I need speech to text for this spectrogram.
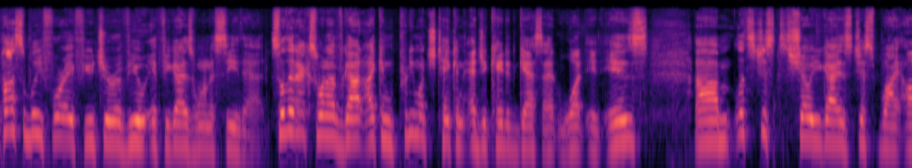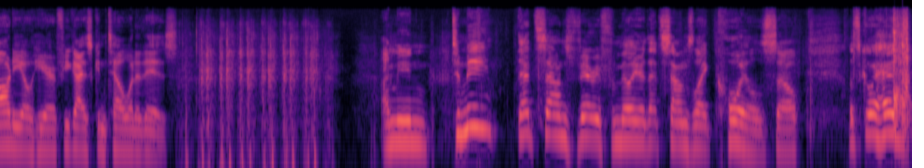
possibly for a future review if you guys want to see that. So the next one I've got, I can pretty much take an educated guess at what it is. Um, let's just show you guys just by audio here if you guys can tell what it is. I mean, to me, that sounds very familiar. That sounds like coils. So let's go ahead,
